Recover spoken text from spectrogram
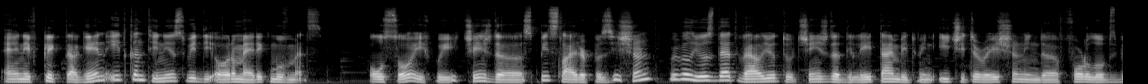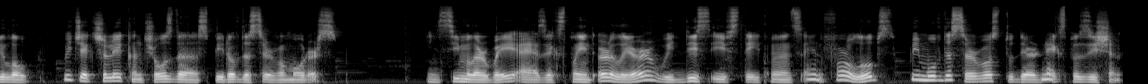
and if clicked again, it continues with the automatic movements. Also, if we change the speed slider position, we will use that value to change the delay time between each iteration in the for loops below, which actually controls the speed of the servo motors. In similar way as explained earlier, with these if statements and for loops, we move the servos to their next position.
